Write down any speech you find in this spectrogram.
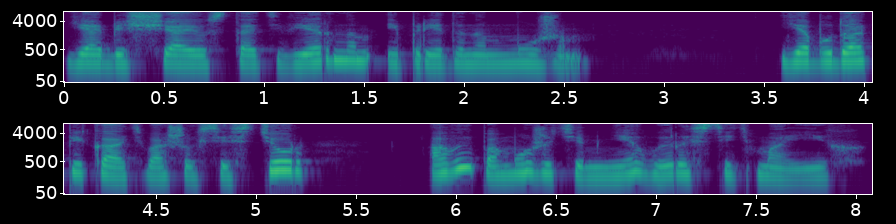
Я обещаю стать верным и преданным мужем. Я буду опекать ваших сестер, а вы поможете мне вырастить моих.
